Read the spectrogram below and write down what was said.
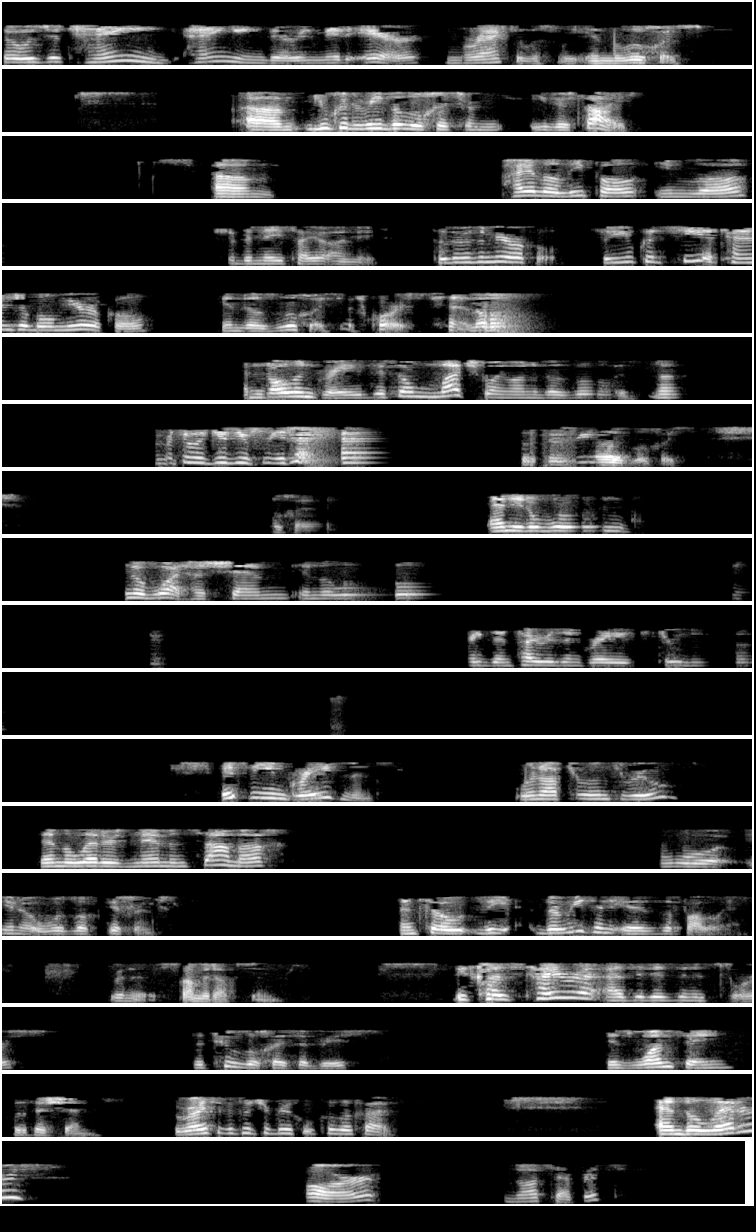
So it was just hanging, hanging there in midair, miraculously, in the luchas. Um, you could read the luchas from either side. Um, lipo imlo So there was a miracle. So you could see a tangible miracle in those luchas, of course. and it's all engraved. There's so much going on in those luchas. Number two, it gives you free. And it'll of what? Hashem in the The entire is engraved through the It's the engravement. We're not through and through. Then the letters Mem and Samach, would, you know, would look different. And so the the reason is the following. We're going to sum it up soon. Because Torah, as it is in its source, the two luchas abris, is one thing with Hashem. And the letters are not separate,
